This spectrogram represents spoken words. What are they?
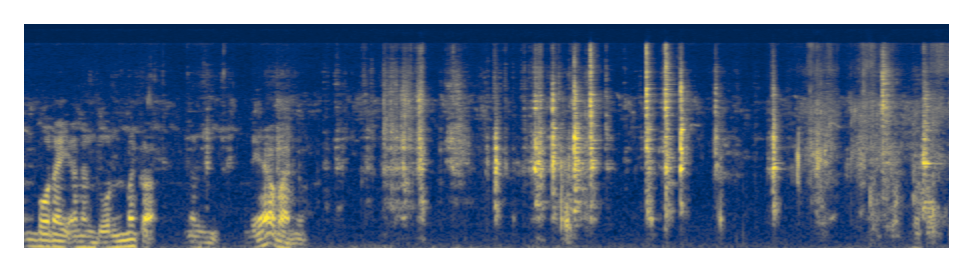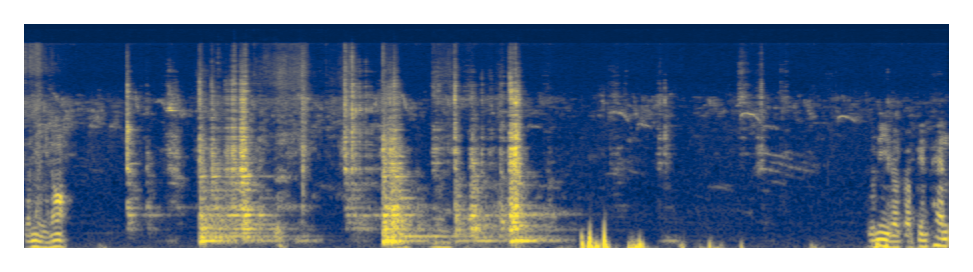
มันบ่ได้อันนั้นโดนมันก็มันแล้วบาดนี้ตัวนี้เนาะตัวนี้ เราก็เป็นแผ่น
